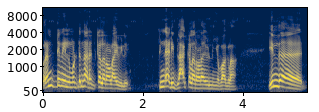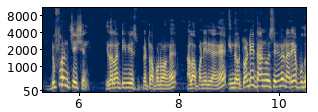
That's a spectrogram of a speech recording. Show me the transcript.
ஃப்ரண்ட் வீல் மட்டும்தான் ரெட் கலர் அலாய் வீல் பின்னாடி பிளாக் கலர் அலாய் வீல் நீங்கள் பார்க்கலாம். இந்த டிஃப்ரென்சியேஷன் இதெல்லாம் டிவிஎஸ் பெட்டராக பண்ணுவாங்க. நல்லா பண்ணியிருக்காங்க இந்த டுவெண்ட்டி ஆனிவர்சரியில் நிறைய புது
